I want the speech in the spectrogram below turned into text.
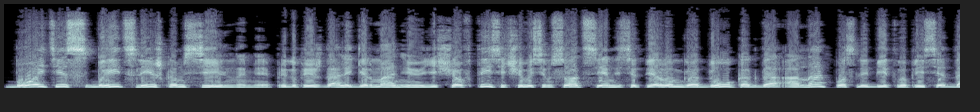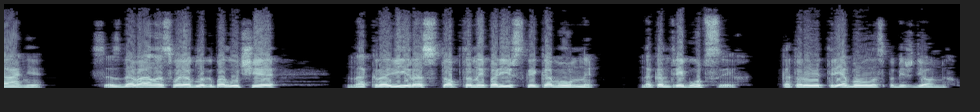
«Бойтесь быть слишком сильными», предупреждали Германию еще в 1871 году, когда она после битвы при Седане создавала свое благополучие на крови растоптанной парижской коммуны, на контрибуциях, которые требовалось побежденных.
